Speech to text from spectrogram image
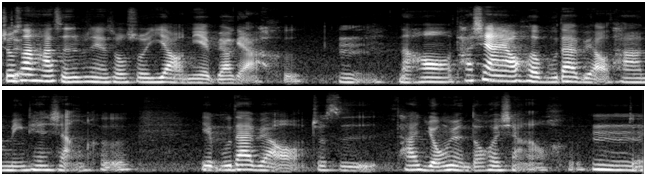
就算他神志不清的时候说要，你也不要给他喝，嗯，然后他现在要喝不代表他明天想喝。也不代表就是他永远都会想要喝，嗯，对，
